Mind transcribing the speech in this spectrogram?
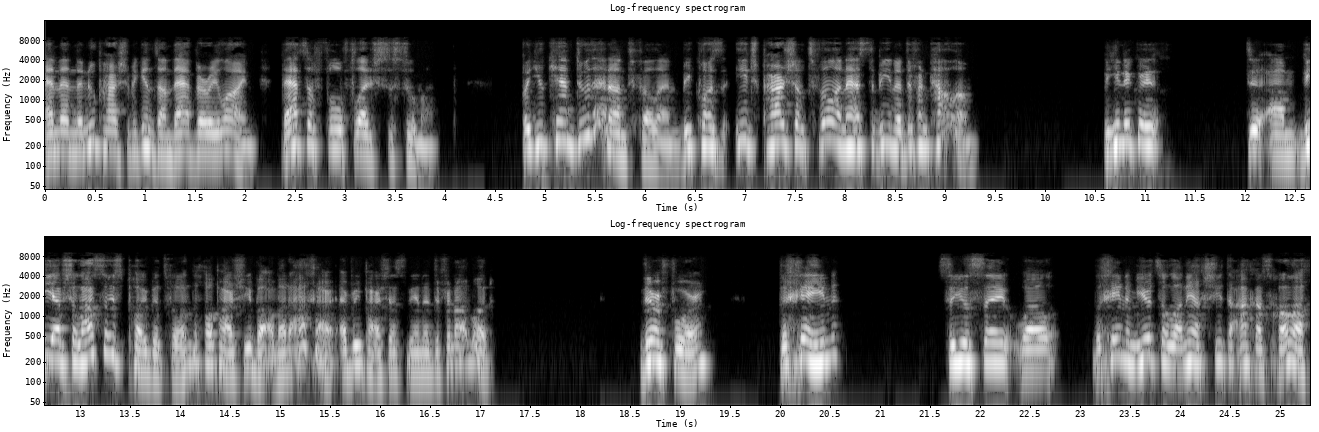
and then the new parsha begins on that very line. That's a full-fledged susuma. But you can't do that on tefillin because each parsha of tefillin has to be in a different column. Um, VF Shalasa is poi betfilin, the whole parshi ba'amad achar. Every parsha has to be in a different amud. Therefore, the chain. So you'll say, well, the chain im yirtza laniach shita achas cholach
